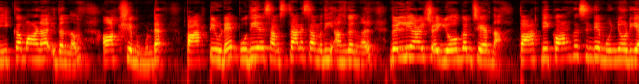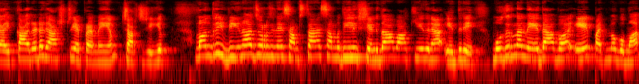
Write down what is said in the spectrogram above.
നീക്കമാണ് ഇതെന്നും ആക്ഷേപമുണ്ട്. പാർട്ടിയുടെ പുതിയ സംസ്ഥാന സമിതി അംഗങ്ങൾ വെള്ളിയാഴ്ച യോഗം ചേർന്ന പാർട്ടി കോൺഗ്രസിന്റെ മുന്നോടിയായി കരട് രാഷ്ട്രീയ പ്രമേയം ചർച്ച ചെയ്യും. മന്ത്രി വീണ ജോർജിനെ സംസ്ഥാന സമിതിയിൽ ക്ഷണിതാവാക്കിയതിന് എതിരെ മുതിർന്ന നേതാവ് എ പത്മകുമാർ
